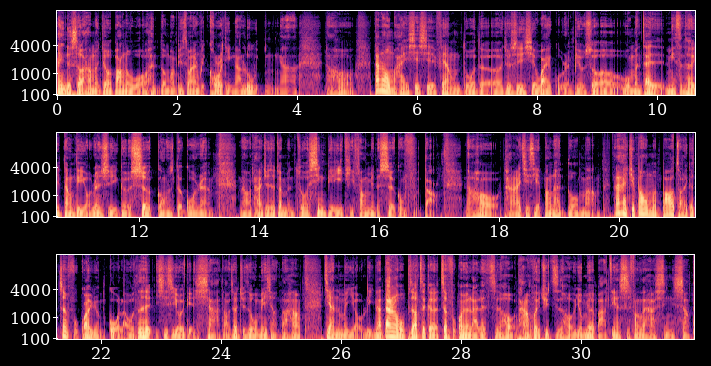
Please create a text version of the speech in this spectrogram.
那个时候他们就帮了我很多嘛，比如说 recording 啊、录影啊，然后当然我们还谢谢非常多的呃，就是一些外国人，比如说呃，我们在明斯特里当地有认识一个社工，德国人，然后他就是专门做性别议题方面的社工辅导，然后他其实也帮了很多忙，他还去帮我们帮我找了一个政府官员过来，我真的其实有一点吓到，就觉得我没想到他竟然那么有力。那当然我不知道这个政府官员来了之后，他回去之后。有没有把这件事放在他心上？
